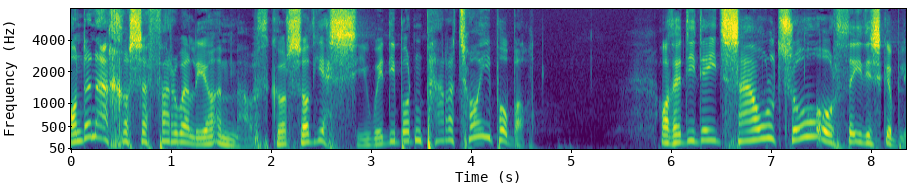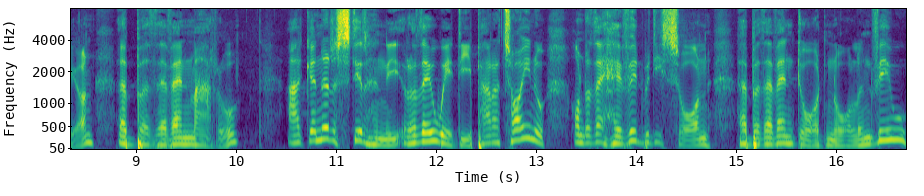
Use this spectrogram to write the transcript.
Ond yn achos y ffarwelio yma, wrth gwrs, oedd Iesu wedi bod yn paratoi pobl. Oedd wedi deud sawl tro wrth ei ddisgyblion y bydde fe'n marw, ac yn yr ystyr hynny, roedd e wedi paratoi nhw, ond roedd e hefyd wedi sôn y bydde fe'n dod nôl yn fyw.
